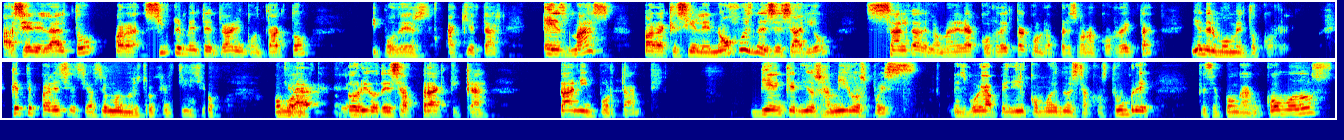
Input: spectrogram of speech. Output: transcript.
hacer el alto para simplemente entrar en contacto y poder aquietar. Es más, para que si el enojo es necesario, salga de la manera correcta, con la persona correcta y en el momento correcto. ¿Qué te parece si hacemos nuestro ejercicio como claro. de esa práctica tan importante? Bien, queridos amigos, pues les voy a pedir, como es nuestra costumbre, que se pongan cómodos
